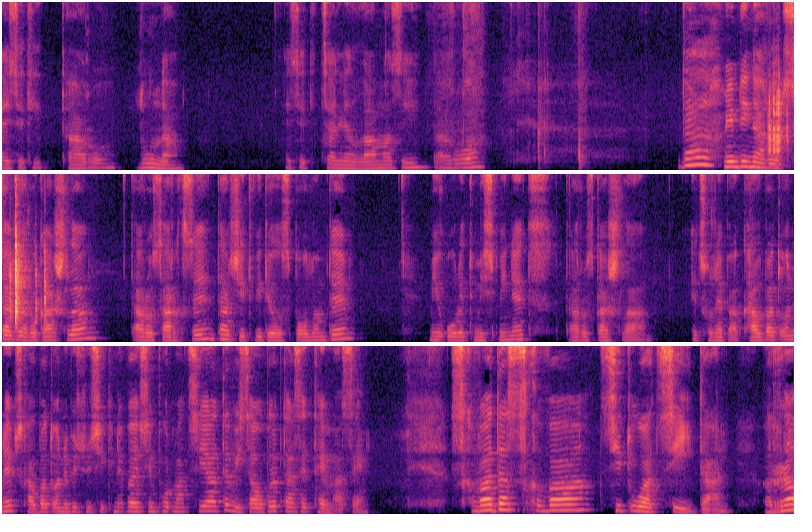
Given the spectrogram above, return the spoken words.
აი ესეთი ტარო ლუნა. ესეთი ძალიან ლამაზი ტაროა. და მიმდინარეობს საჯარო გაშლა ტაროს არხზე. დარჩით ვიდეოს ბოლომდე. მიყურეთ, მისმინეთ ტაროს გაშლა ეცურება ქალბატონებს, ქალბატონებისთვის იქნება ეს ინფორმაცია და ვისაუბრებთ ასეთ თემაზე. სხვადასხვა სიტუაციიდან რა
